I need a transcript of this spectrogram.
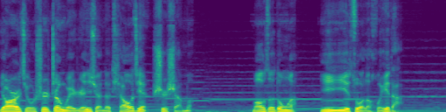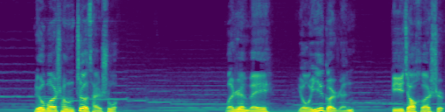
幺二九师政委人选的条件是什么。毛泽东啊，一一做了回答。刘伯承这才说：“我认为有一个人比较合适。”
